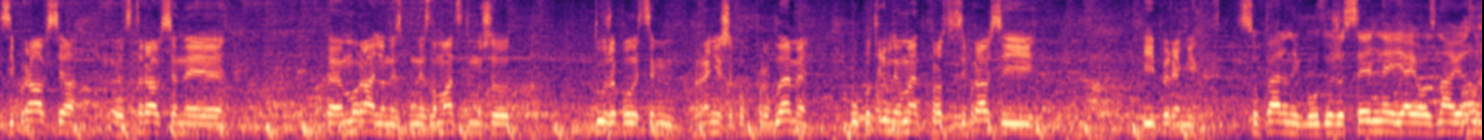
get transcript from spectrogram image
Зібрався, е, старався не морально не, не зламатися, тому що дуже були з цим раніше проблеми. У потрібний момент просто зібрався і, і переміг. Суперник був дуже сильний, я його знаю, я з ним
